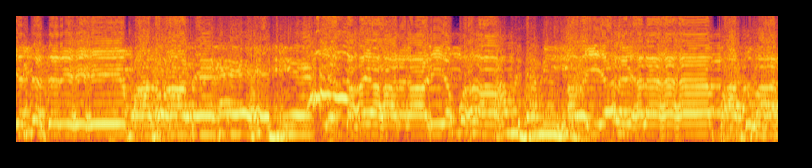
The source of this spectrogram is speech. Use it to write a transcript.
ಎಂದರೆ ಹಾರಗಾಳಿಯಮ್ಮ ಅಯ್ಯಳ ಪಾಡುವಾರ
